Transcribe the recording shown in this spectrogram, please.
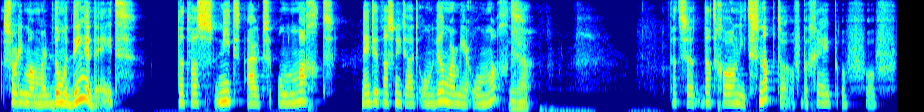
sorry man, maar domme dingen deed. Dat was niet uit onmacht. Nee, dit was niet uit onwil, maar meer onmacht. ja. Dat ze dat gewoon niet snapte of begreep of... of...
